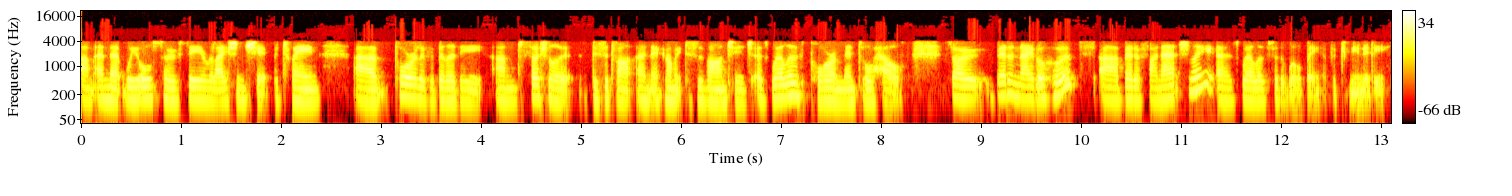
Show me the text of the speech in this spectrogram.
um, and that we also see a relationship between uh, poorer livability, um, social disadvantage, and economic disadvantage, as well as poorer mental health. So, better neighbourhoods are better financially as well as for the well-being of the community.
